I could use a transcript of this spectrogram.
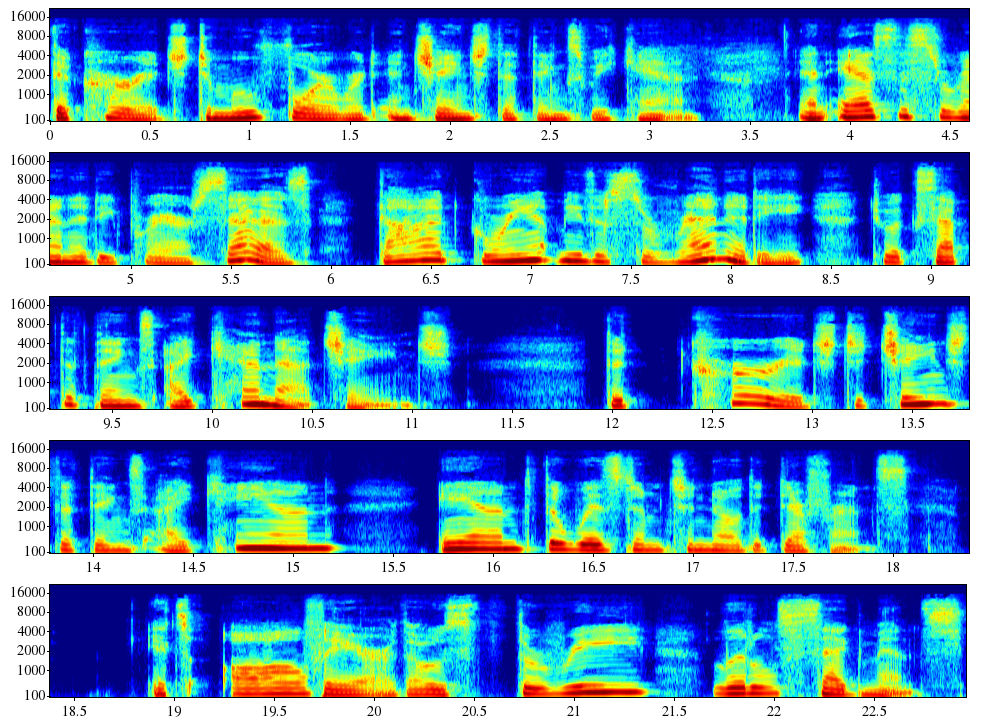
the courage to move forward and change the things we can. And as the serenity prayer says, God grant me the serenity to accept the things I cannot change, the courage to change the things I can, and the wisdom to know the difference. It's all there, those three little segments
